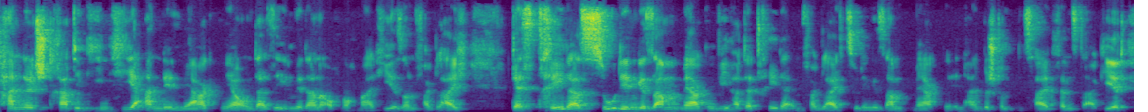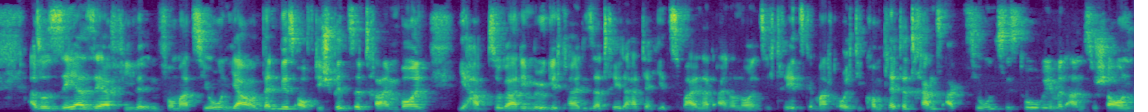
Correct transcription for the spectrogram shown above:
Handelsstrategien hier an den Märkten. Ja, und da sehen wir dann auch nochmal hier so einen Vergleich des Traders zu den Gesamtmärkten. Wie hat der Trader im Vergleich zu den Gesamtmärkten in einem bestimmten Zeitfenster agiert? Also sehr, sehr viele Informationen. Ja, und wenn wir es auf die Spitze treiben wollen, ihr habt sogar die Möglichkeit, dieser Trader hat ja hier 291 Trades gemacht, euch die komplette Transaktionshistorie mit anzuschauen.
